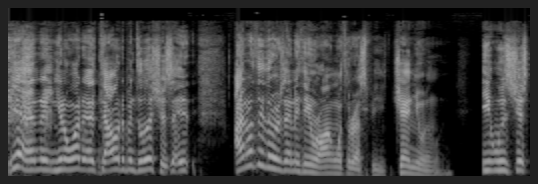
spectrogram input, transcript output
yeah, and then you know what? That would have been delicious. It, I don't think there was anything wrong with the recipe. Genuinely, it was just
